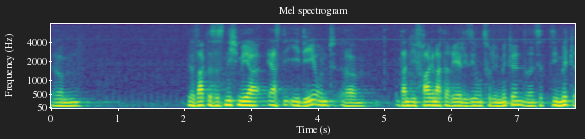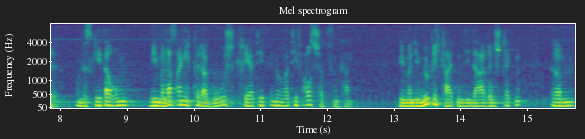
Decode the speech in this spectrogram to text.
Ähm, der sagt, es ist nicht mehr erst die Idee und ähm, dann die Frage nach der Realisierung zu den Mitteln, sondern es sind die Mittel. Und es geht darum, wie man das eigentlich pädagogisch, kreativ, innovativ ausschöpfen kann. Wie man die Möglichkeiten, die darin stecken, ähm,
